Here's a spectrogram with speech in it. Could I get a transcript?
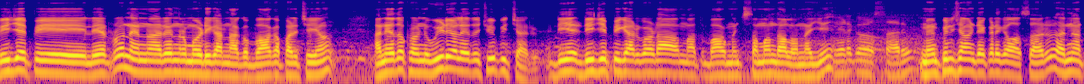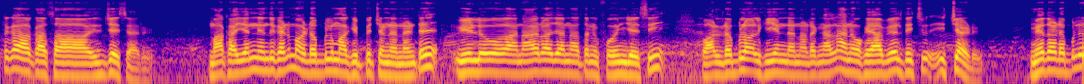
బీజేపీ లీడరు నేను నరేంద్ర మోడీ గారు నాకు బాగా పరిచయం. అనేదో కొన్ని వీడియోలు ఏదో చూపించారు. డి డీజీపీ గారు కూడా మాతో బాగా మంచి సంబంధాలు ఉన్నాయి. మేము పిలిచామంటే ఎక్కడికి వస్తారు? అన్నట్టుగా కాస్త ఇది చేశారు. మాకు అవన్నీ ఎందుకంటే మాకు డబ్బులు మాకు ఇప్పించండి అని అంటే వీళ్ళు ఆ నాగరాజు అన్న అతనికి ఫోన్ చేసి వాళ్ళ డబ్బులు వాళ్ళకి ఇవ్వండి అని అడగాలని ఆయన ఒక యాభై వేలు తెచ్చి ఇచ్చాడు. మిగతా డబ్బులు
